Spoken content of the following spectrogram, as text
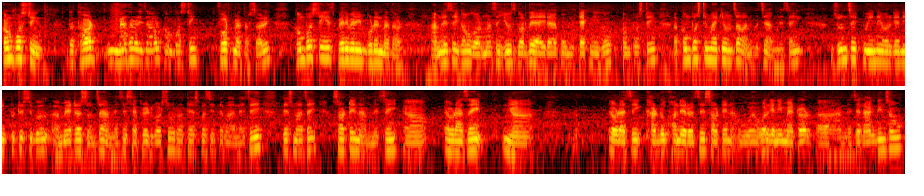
composting the third method is our composting fourth method sorry composting is very very important method हामीले चाहिँ गाउँघरमा चाहिँ युज गर्दै आइरहेको टेक्निक हो कम्पोस्टिङ कम्पोस्टिङमा के हुन्छ भनेपछि हामीले चाहिँ जुन चाहिँ कुहिने अर्ग्यानिक प्रोट्युसिबल म्याटर्स हुन्छ हामीले चाहिँ सेपरेट गर्छौँ र त्यसपछि तपाईँहरूलाई चाहिँ त्यसमा चाहिँ सर्टेन हामीले चाहिँ एउटा चाहिँ एउटा चाहिँ खाडो खनेर चाहिँ सर्टेन अर्ग्यानिक म्याटर हामीले चाहिँ राखिदिन्छौँ।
